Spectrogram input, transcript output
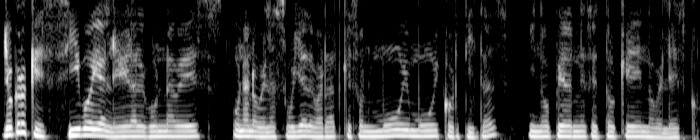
Yo creo que sí voy a leer alguna vez una novela suya, de verdad que son muy muy cortitas y no pierden ese toque novelesco.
